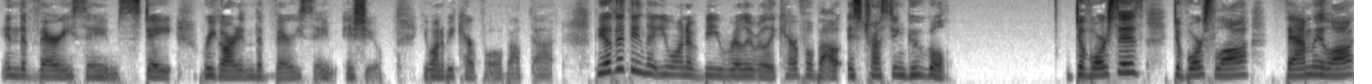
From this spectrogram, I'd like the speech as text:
in the very same state regarding the very same issue. You want to be careful about that. The other thing that you want to be really, really careful about is trusting Google divorces, divorce law, family law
